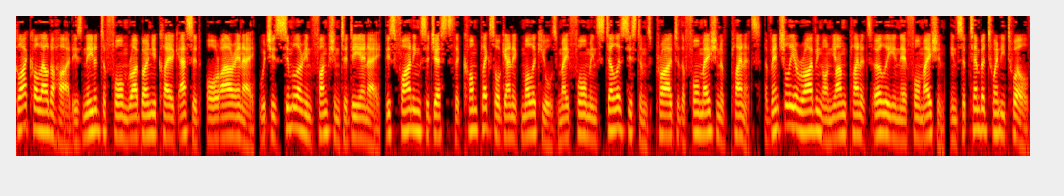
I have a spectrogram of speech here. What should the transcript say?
Glycolaldehyde is needed to form ribonucleic acid, or RNA, which is similar in function to DNA. This finding suggests that complex organic molecules may form in stellar systems prior to the formation of planets, eventually arriving on young planets early in their formation. In September 2012,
